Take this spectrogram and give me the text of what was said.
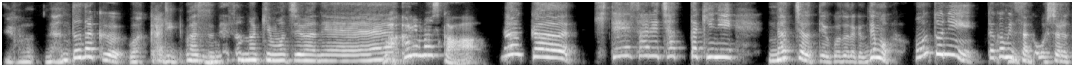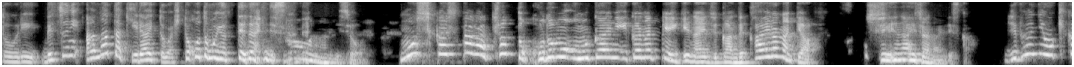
でもなんとなくわかりますね、その気持ちはね。わかりますか？なんか、否定されちゃった気になっちゃうっていうことだけど、でも、本当に、高水さんがおっしゃる通り、別にあなた嫌いとは一言も言ってないんですよねそ。うなんですよ。もしかしたらちょっと子供をお迎えに行かなきゃいけない時間で帰らなきゃかもしれないじゃないですか。自分に置き換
